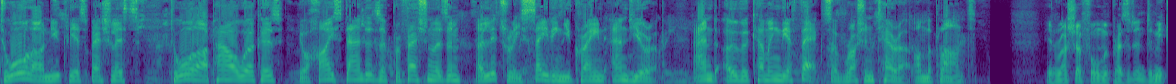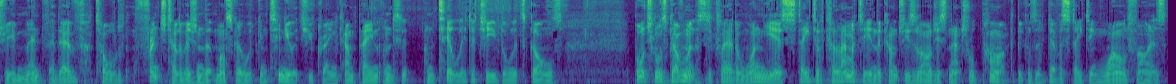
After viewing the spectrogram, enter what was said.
To all our nuclear specialists, to all our power workers, your high standards of professionalism are literally saving Ukraine and Europe and overcoming the effects of Russian terror on the plant. In Russia, former President Dmitry Medvedev told French television that Moscow would continue its Ukraine campaign until it achieved all its goals. Portugal's government has declared a one year state of calamity in the country's largest natural park because of devastating wildfires.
